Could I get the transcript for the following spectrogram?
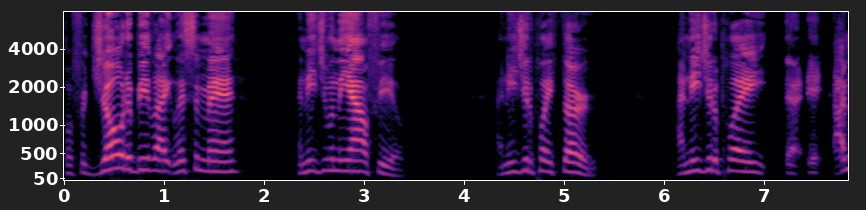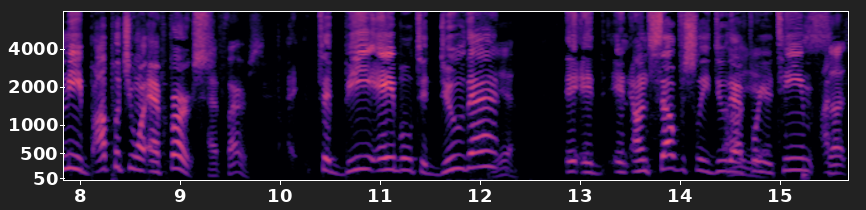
But for Joe to be like, listen, man, I need you in the outfield. I need you to play third. I need you to play. Uh, it, I mean, I'll put you on at first. At first. to be able to do that, Yeah. It, it, and unselfishly do that Oh, for your team, I- Such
